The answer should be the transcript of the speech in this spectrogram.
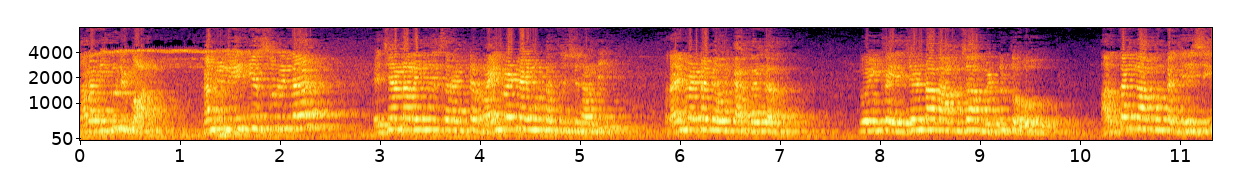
తన నిధులు ఇవ్వాలి. కానీ వీళ్ళు ఏం చేస్తారు ఇలా? ఎజెండాలు ఏం చేస్తారంటే రైల్వే టైం ఉంటుంది చూసిరండి రైల్వే టైం ఎవరికి అర్థం కాదు. నువ్వు ఇట్లా ఎజెండాల అంశాలు పెట్టుతూ అర్థం కాకుండా చేసి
